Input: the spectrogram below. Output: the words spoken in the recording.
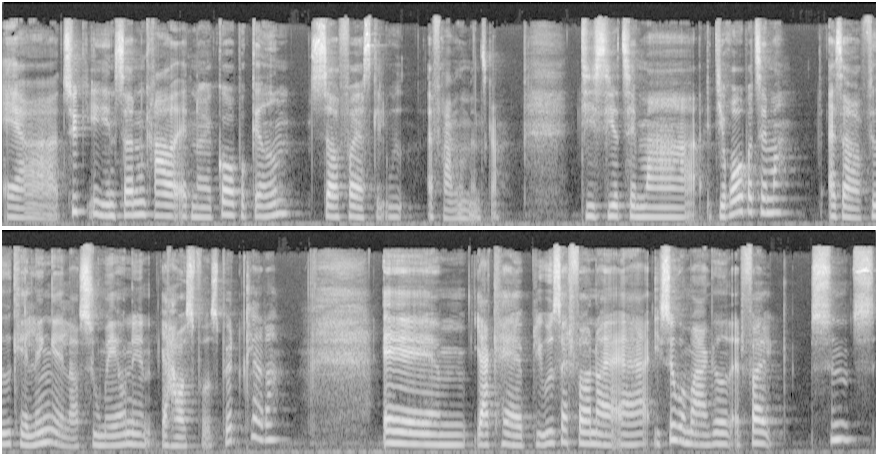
er tyk i en sådan grad, at når jeg går på gaden, så får jeg skæld ud af fremmede mennesker. De siger til mig, de råber til mig, altså fede kælling eller suge maven ind. Jeg har også fået spytklætter. Øh, jeg kan blive udsat for, når jeg er i supermarkedet, at folk synes,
